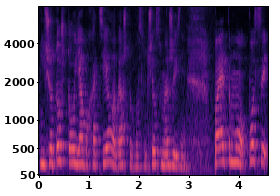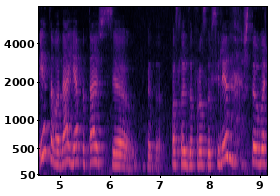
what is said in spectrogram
еще то, что я бы хотела, да, чтобы случилось в моей жизни. Поэтому после этого, да, я пытаюсь э, это, послать запрос во Вселенную, чтобы,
